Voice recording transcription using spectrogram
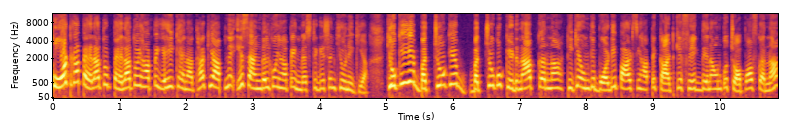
कोर्ट का पहला तो पहला तो यहाँ पे यही कहना था कि आपने इस एंगल को यहाँ पे इन्वेस्टिगेशन क्यों नहीं किया? क्योंकि ये बच्चों के, बच्चों को किडनैप करना, ठीक है, उनके बॉडी पार्ट्स यहाँ पे काट के फेंक देना, उनको चॉप ऑफ़ करना,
